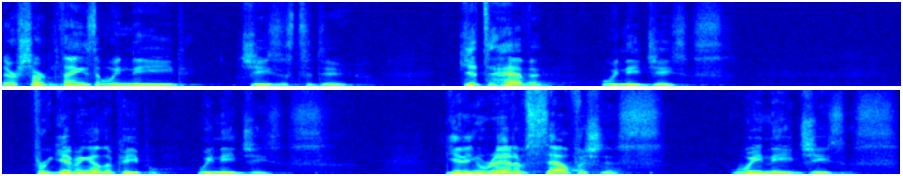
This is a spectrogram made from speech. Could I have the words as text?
There are certain things that we need Jesus to do. Get to heaven, we need Jesus. Forgiving other people, we need Jesus. Getting rid of selfishness, we need Jesus.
